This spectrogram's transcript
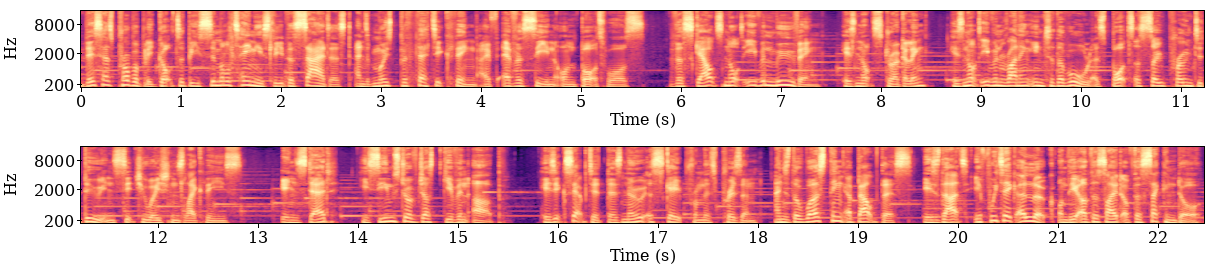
This has probably got to be simultaneously the saddest and most pathetic thing I've ever seen on Bot Wars. The scout's not even moving, he's not struggling, he's not even running into the wall as bots are so prone to do in situations like these. Instead, he seems to have just given up. He's accepted there's no escape from this prison, and the worst thing about this is that if we take a look on the other side of the second door,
